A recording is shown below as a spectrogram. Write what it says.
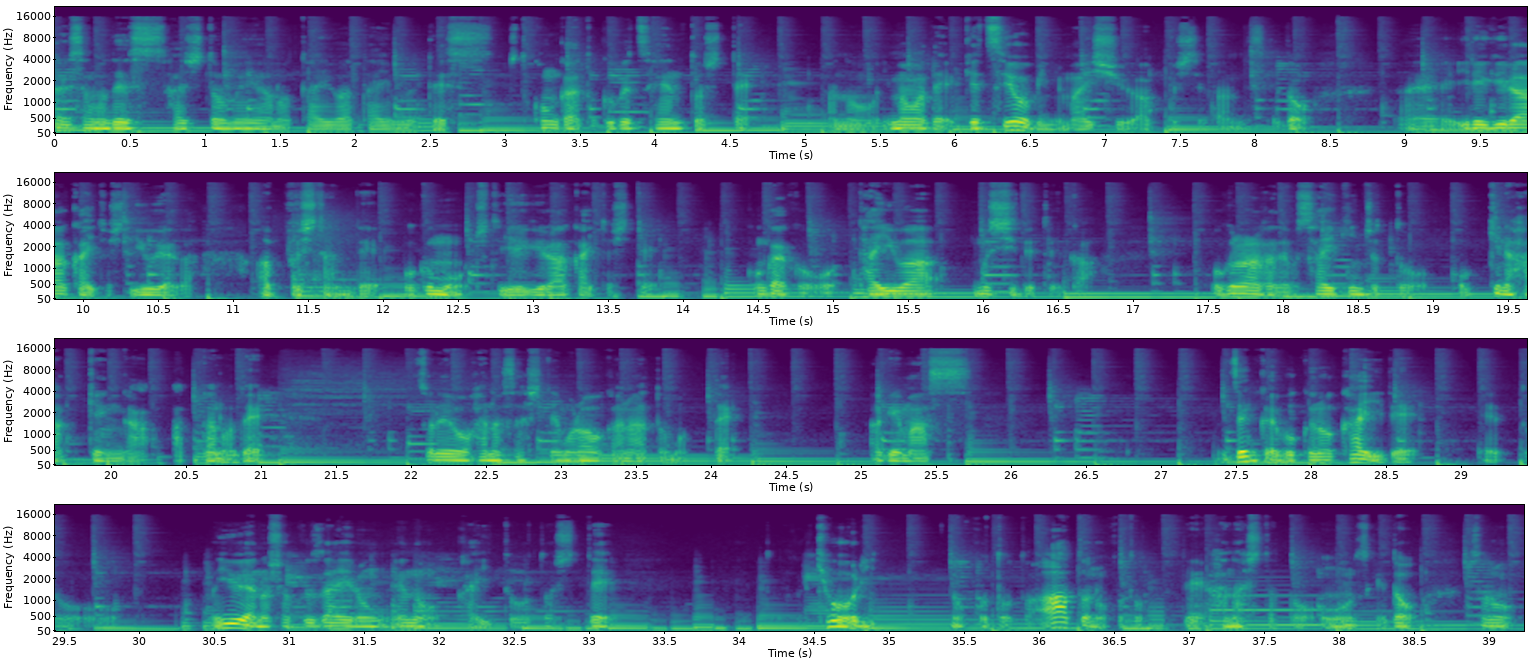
疲れ様です。恥と名誉の対話タイムです。ちょっと今回は特別編として、あの、今まで月曜日に毎週アップしてたんですけど、えーイレギュラー回としてゆうやがアップしたんで、僕もちょっとイレギュラー回として、今回はこう、対話無視でというか、僕の中でも最近ちょっと大きな発見があったので、それを話させてもらおうかなと思って、あげます。前回僕の回で、えっと、ゆうやの食材論への回答として、郷里のこととアートのことって話したと思うんですけど、その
